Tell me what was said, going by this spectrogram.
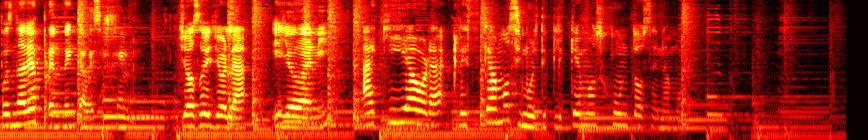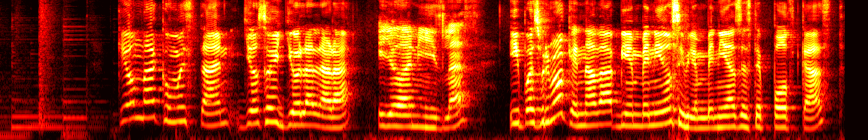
pues nadie aprende en cabeza ajena. Yo soy Yola. Y yo, Dani. Aquí y ahora crezcamos y multipliquemos juntos en amor. ¿Qué onda? ¿Cómo están? Yo soy Yola Lara. Y yo, Dani Islas. Y pues primero que nada, bienvenidos y bienvenidas a este podcast.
